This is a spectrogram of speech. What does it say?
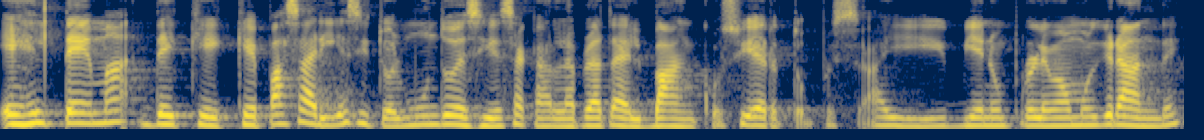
es el tema de que qué pasaría si todo el mundo decide sacar la plata del banco, ¿cierto? Pues ahí viene un problema muy grande.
